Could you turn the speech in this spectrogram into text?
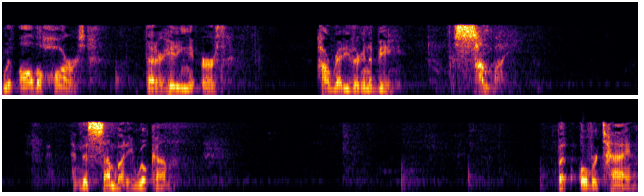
with all the horrors that are hitting the earth, how ready they're going to be for somebody? And this somebody will come. But over time,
